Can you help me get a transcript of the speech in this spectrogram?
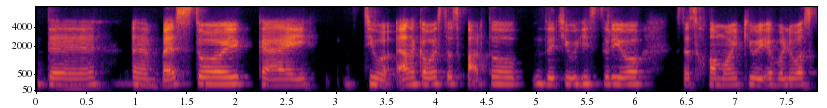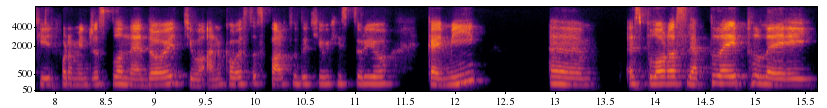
de um, bestoi kai tio ankaŭ estas parto de tiu historio estas homoj kiu evoluas kiel formiĝas planedoj tio ankaŭ estas parto de tiu historio kaj mi eh, esploras la play play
